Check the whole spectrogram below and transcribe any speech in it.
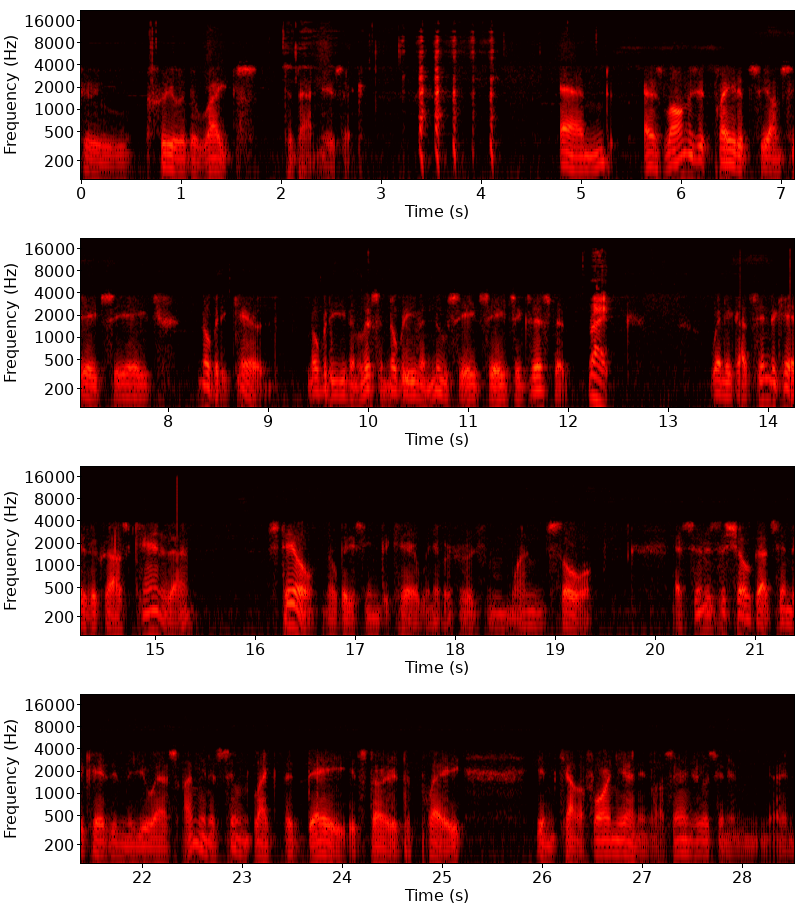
to clear the rights to that music. and as long as it played at C on CHCH, nobody cared. Nobody even listened. Nobody even knew CHCH existed. Right. When it got syndicated across Canada, still nobody seemed to care. We never heard from one soul. As soon as the show got syndicated in the U.S., I mean, as soon like the day it started to play in California and in Los Angeles and in, in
